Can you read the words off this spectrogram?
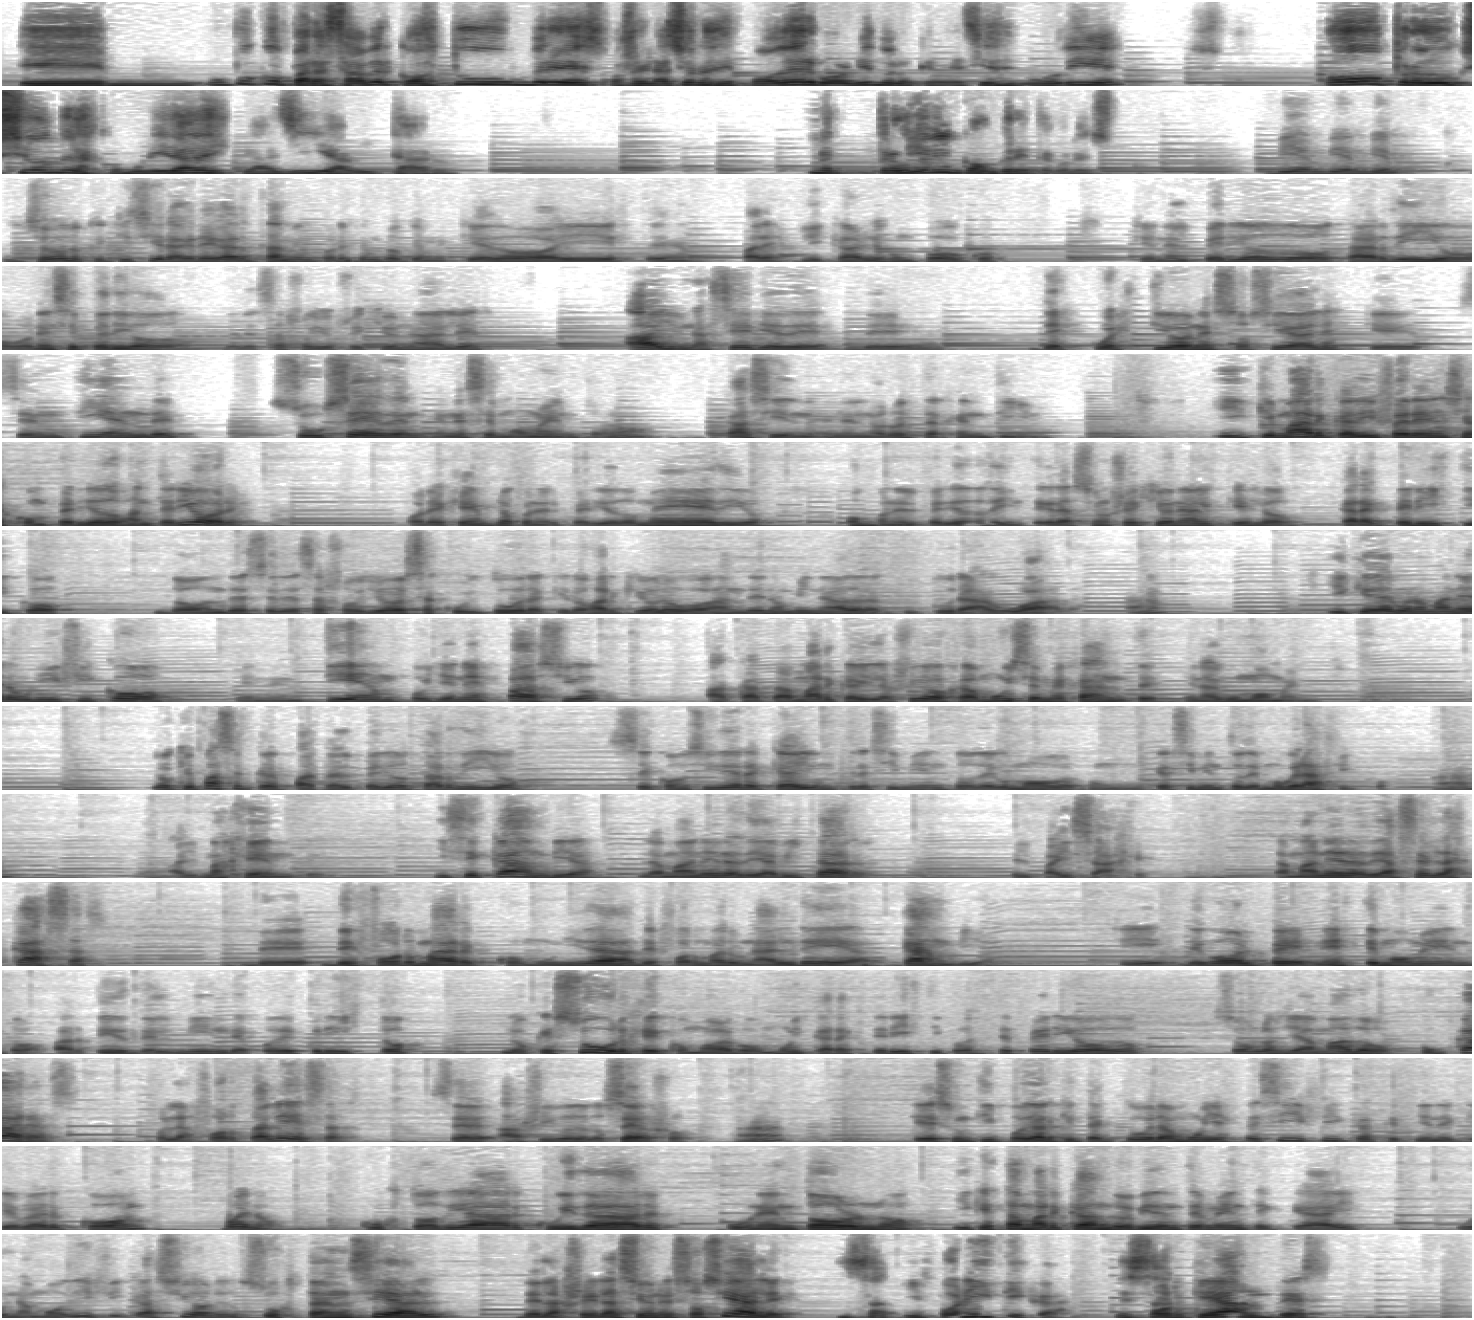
eh, un poco para saber costumbres o relaciones de poder, volviendo a lo que decías de Bourdieu, o producción de las comunidades que allí habitaron? Una pregunta bien concreta con eso. Bien, bien, bien yo lo que quisiera agregar también, por ejemplo, que me quedó ahí este, para explicarles un poco, que en el periodo tardío o en ese periodo de desarrollos regionales hay una serie de, de, cuestiones sociales que se entiende suceden en ese momento, ¿no? casi en, en el noroeste argentino, y que marca diferencias con periodos anteriores, por ejemplo, con el periodo medio o con el periodo de integración regional, que es lo característico donde se desarrolló esa cultura que los arqueólogos han denominado la cultura aguada, ¿ah? y que de alguna manera unificó en el tiempo y en espacio a Catamarca y La Rioja, muy semejante en algún momento. Lo que pasa es que para el periodo tardío se considera que hay un crecimiento, de, un crecimiento demográfico, ¿ah? hay más gente, y se cambia la manera de habitar el paisaje, la manera de hacer las casas, de, formar comunidad, de formar una aldea, cambia. De golpe, en este momento, a partir del 1000 después de Cristo, lo que surge como algo muy característico de este periodo son los llamados pucaras o las fortalezas arriba de los cerros, ¿ah? que es un tipo de arquitectura muy específica que tiene que ver con, bueno, custodiar, cuidar un entorno y que está marcando evidentemente que hay una modificación sustancial de las relaciones sociales y políticas. Porque antes,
